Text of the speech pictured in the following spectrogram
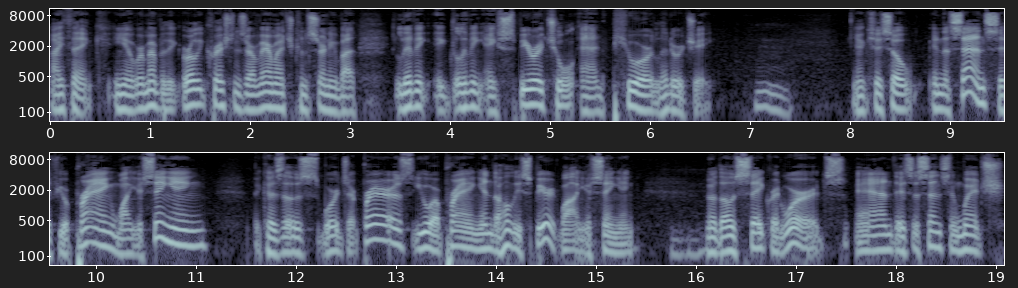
I think you know. Remember, the early Christians are very much concerned about living living a spiritual and pure liturgy. Hmm. Okay, so in a sense, if you're praying while you're singing, because those words are prayers, you are praying in the Holy Spirit while you're singing. Mm-hmm. You know those sacred words, and there's a sense in which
